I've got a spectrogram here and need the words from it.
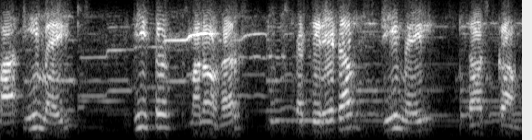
మా email Jesus Manohar at the rate of gmail dot com.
